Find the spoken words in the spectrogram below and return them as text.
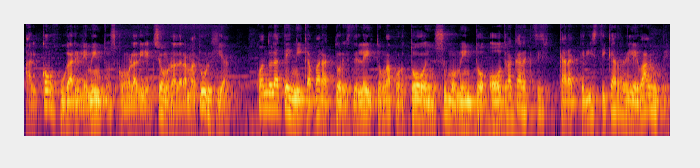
al conjugar elementos como la dirección o la dramaturgia, cuando la técnica para actores de Leighton aportó en su momento otra característica relevante,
